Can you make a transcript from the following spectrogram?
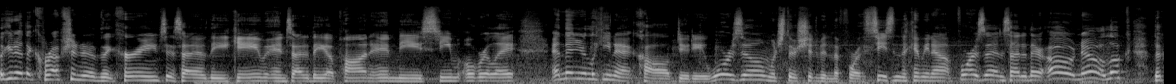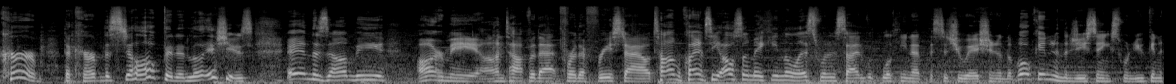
looking at the corruption of the occurrings inside of the game, inside of the pawn in the Steam overlay, and then you're looking at Call Call of Duty Warzone, which there should have been the fourth season that's coming out. Forza inside of there. Oh no, look, the curb, the curb that's still open and the issues. And the zombie army on top of that for the freestyle. Tom Clancy also making the list when inside looking at the situation of the Vulkan and the G-Syncs when you can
